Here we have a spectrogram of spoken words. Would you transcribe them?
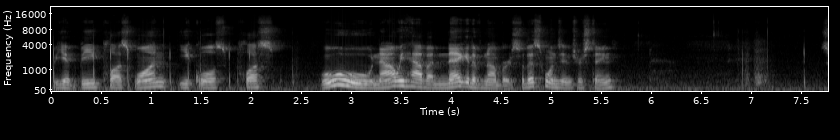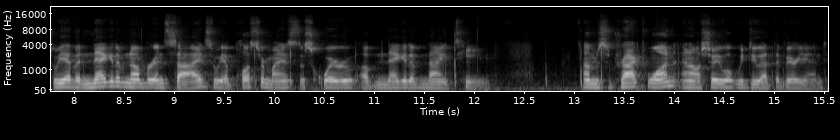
We get b plus 1 equals plus... Ooh, now we have a negative number. So this one's interesting. So we have a negative number inside, so we have plus or minus the square root of negative 19. I'm going to subtract 1, and I'll show you what we do at the very end.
